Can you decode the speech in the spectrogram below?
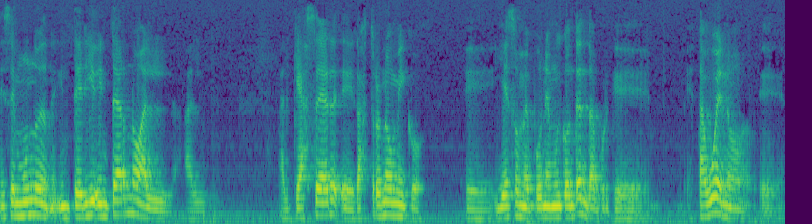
ese mundo interno al, al, al quehacer eh, gastronómico. Eh, y eso me pone muy contenta porque está bueno eh,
